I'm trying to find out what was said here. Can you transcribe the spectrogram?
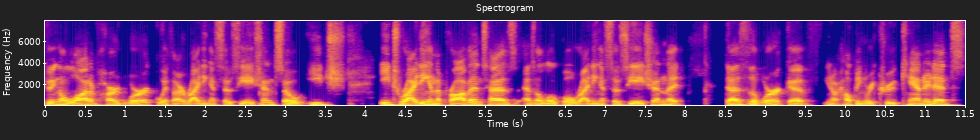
doing a lot of hard work with our riding association. So each each riding in the province has as a local riding association that does the work of you know helping recruit candidates.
